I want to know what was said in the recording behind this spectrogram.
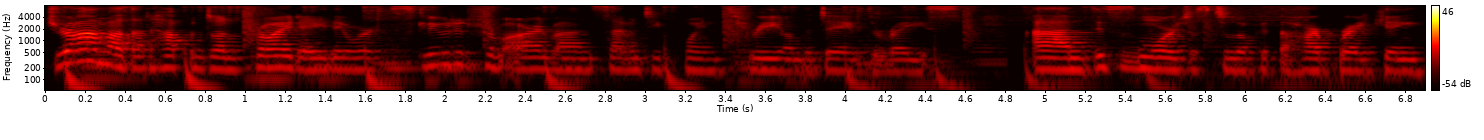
drama that happened on Friday. They were excluded from Ironman 70.3 on the day of the race. Um, this is more just to look at the heartbreaking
